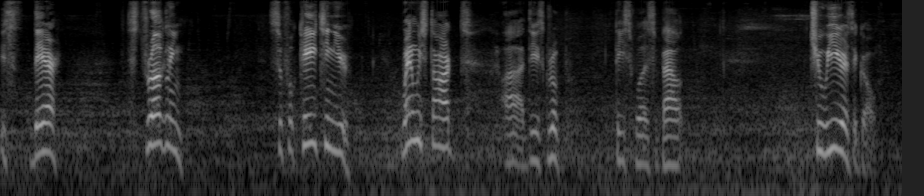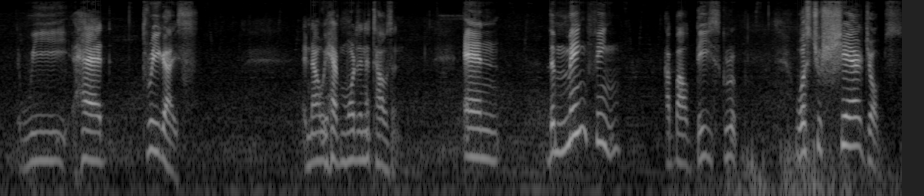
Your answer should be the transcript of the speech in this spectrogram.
is there, struggling, suffocating you. When we start uh, this group, this was about two years ago. We had three guys and now we have more than a thousand. And the main thing about this group was to share jobs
